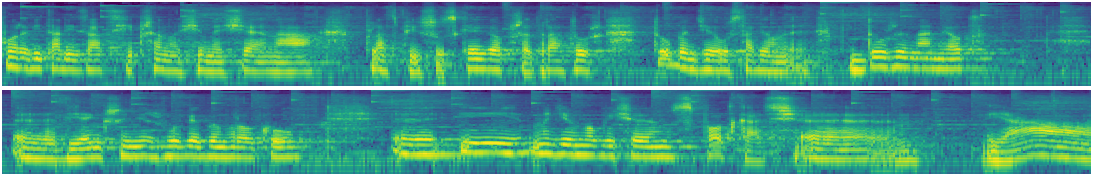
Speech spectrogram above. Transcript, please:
Po rewitalizacji przenosimy się na plac Piłsudskiego przed ratusz. Tu będzie ustawiony duży namiot, e, większy niż w ubiegłym roku e, i będziemy mogli się spotkać. Ja,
